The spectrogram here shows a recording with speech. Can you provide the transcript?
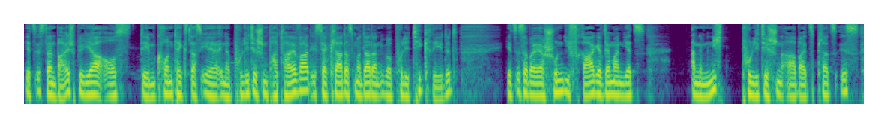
Jetzt ist ein Beispiel ja aus dem Kontext, dass ihr in einer politischen Partei wart. Ist ja klar, dass man da dann über Politik redet. Jetzt ist aber ja schon die Frage, wenn man jetzt an einem nicht politischen Arbeitsplatz ist,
